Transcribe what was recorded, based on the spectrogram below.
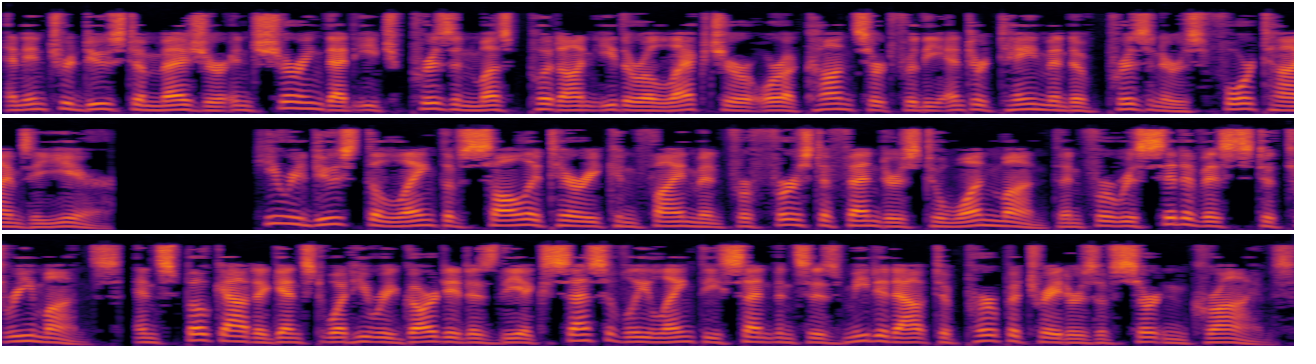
and introduced a measure ensuring that each prison must put on either a lecture or a concert for the entertainment of prisoners four times a year. He reduced the length of solitary confinement for first offenders to one month and for recidivists to three months, and spoke out against what he regarded as the excessively lengthy sentences meted out to perpetrators of certain crimes.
